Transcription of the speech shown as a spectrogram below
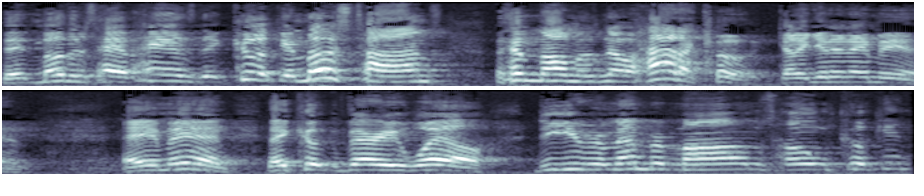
That mothers have hands that cook, and most times, them mamas know how to cook. Can I get an amen? Amen. They cook very well. Do you remember mom's home cooking?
